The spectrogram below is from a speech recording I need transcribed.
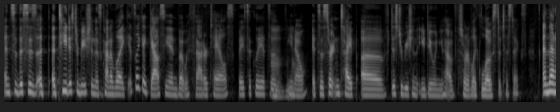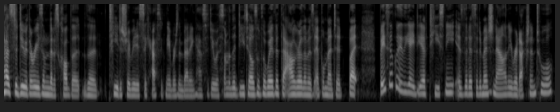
And so this is a, a T distribution is kind of like it's like a Gaussian but with fatter tails. Basically, it's a mm, you mm-hmm. know it's a certain type of distribution that you do when you have sort of like low statistics, and that has to do the reason that it's called the the T distributed stochastic neighbors embedding has to do with some of the details of the way that the algorithm is implemented. But basically, the idea of TSNE is that it's a dimensionality reduction tool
